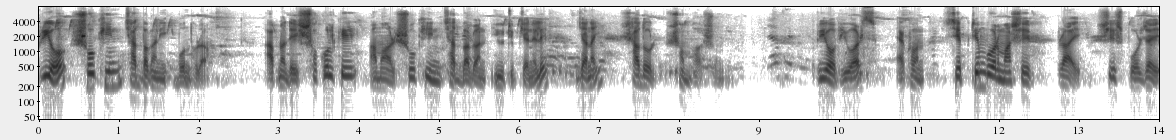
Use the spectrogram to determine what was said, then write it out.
প্রিয় শৌখিন ছাদবাগানি বন্ধুরা, আপনাদের সকলকে আমার শৌখিন ছাদবাগান ইউটিউব চ্যানেলে জানাই সাদর সম্ভাষণ। প্রিয় ভিউয়ার্স এখন সেপ্টেম্বর মাসের প্রায় শেষ পর্যায়ে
